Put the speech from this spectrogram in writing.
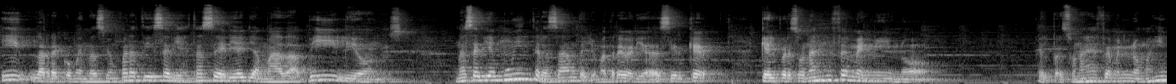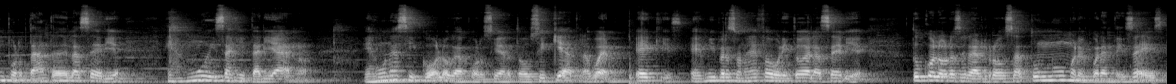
Y la recomendación para ti sería esta serie llamada Billions, una serie muy interesante, yo me atrevería a decir que, que el personaje femenino, el personaje femenino más importante de la serie es muy sagitariano. Es una psicóloga, por cierto, o psiquiatra. Bueno, X, es mi personaje favorito de la serie tu color será el rosa, tu número el 46.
